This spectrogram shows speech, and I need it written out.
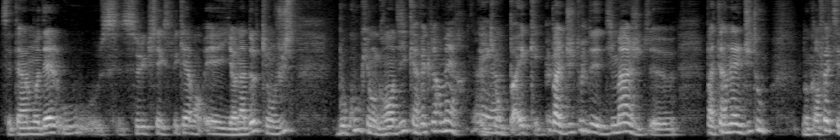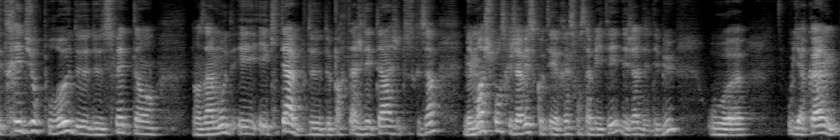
c'était un modèle où, celui que je t'ai expliqué avant, et il y en a d'autres qui ont juste beaucoup qui ont grandi qu'avec leur mère et qui n'ont pas, pas du tout d'image paternelle du tout. Donc en fait, c'est très dur pour eux de, de, se mettre dans, dans un mood équitable, de, de partage des tâches et tout ce que ça. Mais moi, je pense que j'avais ce côté responsabilité déjà dès le début, où euh, où il y a quand même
